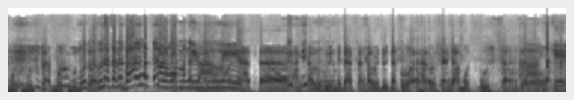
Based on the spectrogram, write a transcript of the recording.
Mood booster, mood Mood booster. booster banget kalau ngomongin Kalau duit. datang, kalau duitnya datang, kalau duitnya keluar harusnya nggak mood booster dong. Oke,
